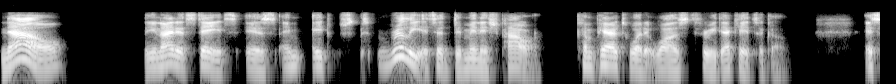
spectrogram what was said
Now, the United States is a, a- really it's a diminished power compared to what it was three decades ago. It's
